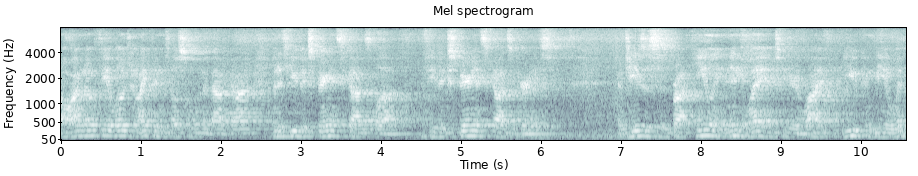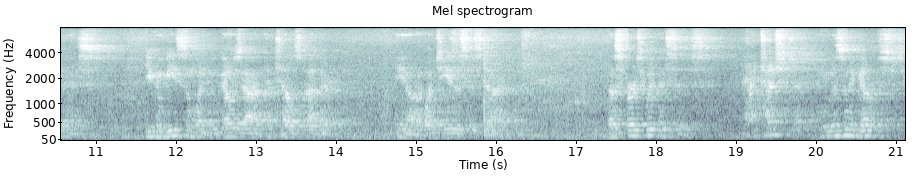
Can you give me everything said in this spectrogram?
oh, I'm no theologian. I couldn't tell someone about God. But if you've experienced God's love, if you've experienced God's grace, if Jesus has brought healing in any way into your life, you can be a witness. You can be someone who goes out and tells other, you know, what Jesus has done. Those first witnesses, I touched him. He wasn't a ghost.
